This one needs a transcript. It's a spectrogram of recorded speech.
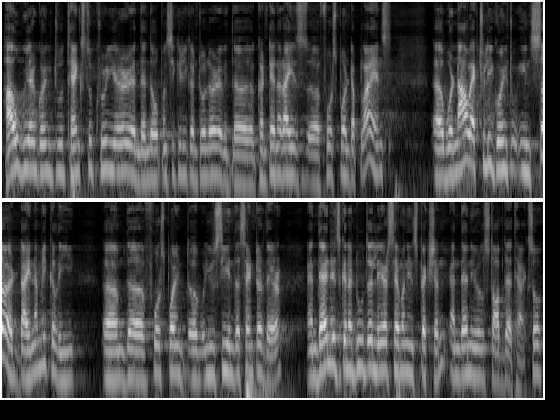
how we are going to, thanks to Kuryr and then the Open Security Controller with the containerized uh, Forcepoint appliance, uh, we're now actually going to insert dynamically um, the Forcepoint uh, you see in the center there, and then it's going to do the layer 7 inspection, and then you will stop the attack. So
